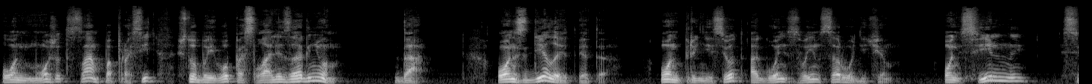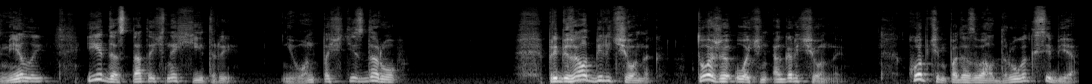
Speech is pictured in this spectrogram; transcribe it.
Он может сам попросить, чтобы его послали за огнем. Да, он сделает это. Он принесет огонь своим сородичам. Он сильный, смелый и достаточно хитрый. И он почти здоров. Прибежал бельчонок, тоже очень огорченный. Копчин подозвал друга к себе.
